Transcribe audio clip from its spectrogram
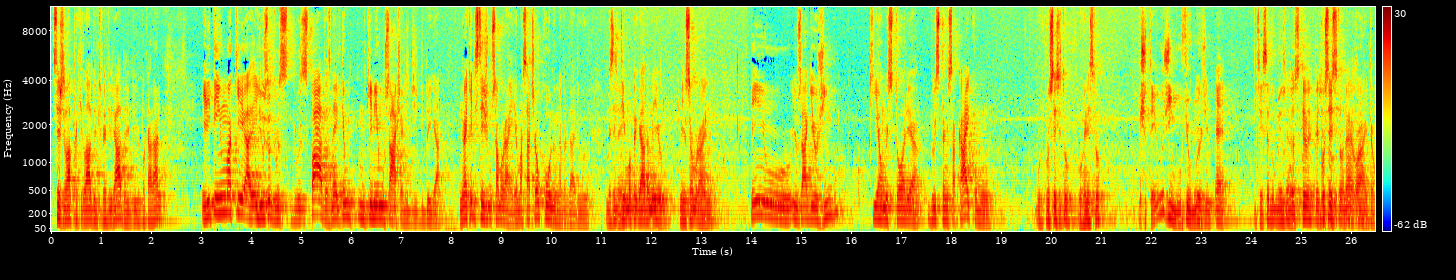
Seja lá pra que lado ele estiver virado, ele briga pra caralho. Ele tem uma que... ah, Ele usa duas, duas espadas, né? Ele tem um, um que é meio Musashi ali de, de brigar. Não é que ele seja um samurai, ele é uma sátira ao Conan, na verdade. o- Mas ele tem uma pegada meio, meio samurai, né? Tem o Yuzagi Yojimbo, que é uma história do Stan Sakai, como... Você citou? O René citou? Eu chutei o Jimbo, o filme. O Yojimbo, é. Não sei se é do mesmo. Eu citei o RPG. Você citou, né? Ah, então.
